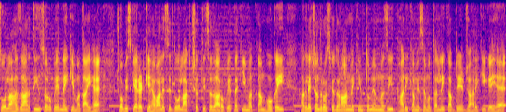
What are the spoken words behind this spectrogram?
सोलह हज़ार तीन सौ रुपये नई कीमत आई है। चौबीस कैरेट के हवाले से दो लाख छत्तीस हज़ार रुपये तक कीमत कम हो गई। अगले चंद रोज़ के दौरान में कीमतों में मजीद भारी कमी से मुतलिक अपडेट जारी की गई है।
